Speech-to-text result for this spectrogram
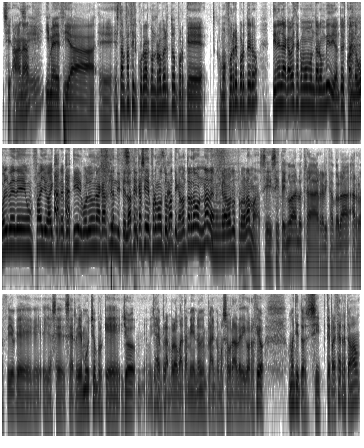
Sí, Ana. Y me decía, eh, es tan fácil currar con Roberto porque como fue reportero, tiene en la cabeza cómo montar un vídeo. Entonces, cuando vuelve de un fallo, hay que repetir, vuelve de una canción, dice, lo hace casi de forma automática, no tardamos nada en grabar los programas. Sí, sí, tengo a nuestra realizadora, a Rocío, que, ella se, ríe mucho porque yo, ya en plan broma también, ¿no? En plan como sobrado, le digo, Rocío, un momentito, si te parece, retomamos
